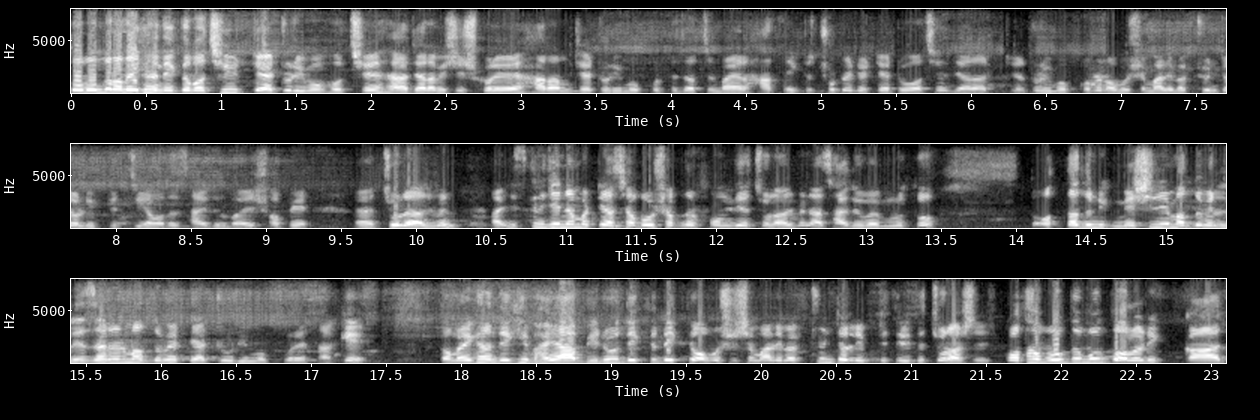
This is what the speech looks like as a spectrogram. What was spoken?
তো বন্ধুরা, আমি এখানে দেখতে পাচ্ছি ট্যাটু রিমুভ হচ্ছে। হ্যাঁ যারা বিশেষ করে হারাম ট্যাটু রিমুভ করতে যাচ্ছেন ভাইয়ের হাতে একটা ছোট একটা ট্যাটু আছে, যারা ট্যাটু রিমুভ করবেন, অবশ্যই মালিবাগ টুইন্টাল লিফটের আমাদের সাইদুল ভাইয়ের শপে চলে আসবেন। আর স্ক্রিনে যে নাম্বারটি আছে, অবশ্যই আপনার ফোন দিয়ে চলে আসবেন। আর সাইদুল ভাই মূলত অত্যাধুনিক মেশিনের মাধ্যমে লেজারের মাধ্যমে ট্যাটু রিমুভ করে থাকে। তো আমরা এখানে দেখি ভাইয়া ভিডিও দেখতে দেখতে অবশেষে মালিবাগ টুইন্টাল লিফটে থ্রিতে চলে আসে। কথা বলতে বলতে অলরেডি কাজ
